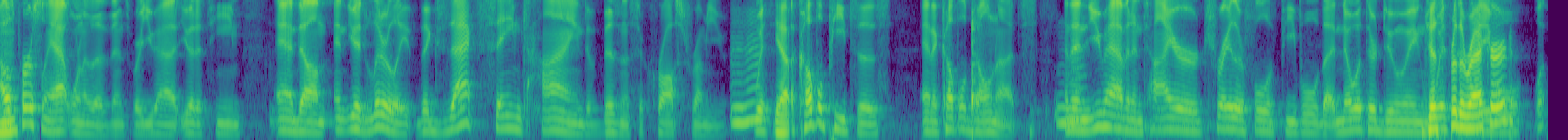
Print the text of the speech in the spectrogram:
I was personally at one of the events where you had you had a team, and um, and you had literally the exact same kind of business across from you Mm-hmm. with Yep. a couple pizzas and a couple donuts, and then you have an entire trailer full of people that know what they're doing. just with for the, record. What?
